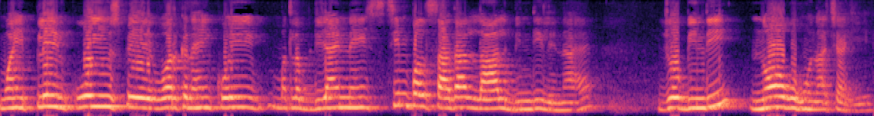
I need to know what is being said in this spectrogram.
वहीं प्लेन कोई उस पर वर्क नहीं, कोई मतलब डिज़ाइन नहीं सिंपल सादा लाल बिंदी लेना है, जो बिंदी नौ गो होना चाहिए।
